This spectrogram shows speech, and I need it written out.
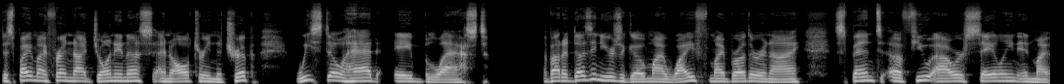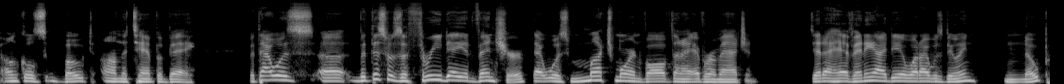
despite my friend not joining us and altering the trip, we still had a blast. About a dozen years ago, my wife, my brother, and I spent a few hours sailing in my uncle's boat on the Tampa Bay. But that was, uh, but this was a three-day adventure that was much more involved than I ever imagined. Did I have any idea what I was doing? Nope.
